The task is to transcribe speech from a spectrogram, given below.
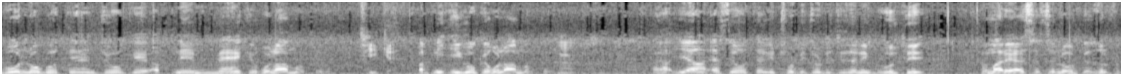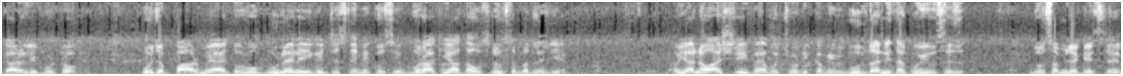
वो लोग होते हैं जो कि अपने मैं के ग़ुलाम होते हैं। ठीक है। अपनी ईगो के ग़ुलाम होते हैं। हाँ, या ऐसे होते हैं कि छोटी छोटी चीज़ें नहीं भूलती हमारे ऐसे ऐसे लोग थे जुल्फ़िकार अली भुटो वो जब पार में आए तो वो भूले नहीं कि जिसने भी कुछ बुरा किया था उसने उससे बदले लिए। और या नवाज़ शरीफ है वो छोटी कभी भी भूलता नहीं था कोई उसे जो समझे कि इसने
